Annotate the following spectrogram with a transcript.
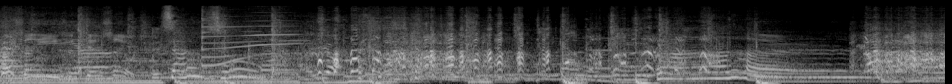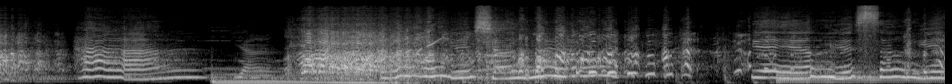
他声音是天生有缺陷。操作啊！啊呀，越想越慌，越痒越扫越痒。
